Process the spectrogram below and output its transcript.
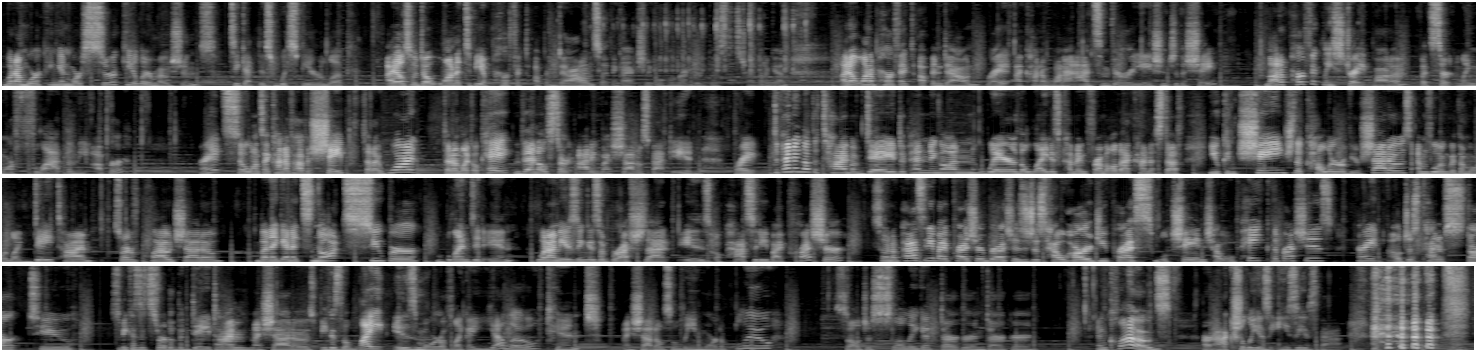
but I'm working in more circular motions to get this wispier look. I also don't want it to be a perfect up and down, so I think I actually over-rendered this. Let's try that again. I don't want a perfect up and down, right? I kind of want to add some variation to the shape. Not a perfectly straight bottom, but certainly more flat than the upper right? So once I kind of have a shape that I want, then I'm like, okay, then I'll start adding my shadows back in, right? Depending on the time of day, depending on where the light is coming from, all that kind of stuff, you can change the color of your shadows. I'm going with a more like daytime sort of cloud shadow. But again, it's not super blended in. What I'm using is a brush that is opacity by pressure. So an opacity by pressure brush is just how hard you press will change how opaque the brush is. Right, I'll just kind of start to so because it's sort of the daytime, my shadows, because the light is more of like a yellow tint, my shadows will lean more to blue. So I'll just slowly get darker and darker. And clouds are actually as easy as that.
